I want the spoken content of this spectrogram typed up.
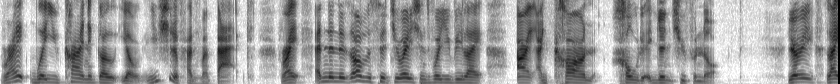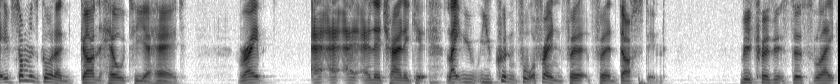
right, where you kind of go, yo, you should have had my back, right? And then there's other situations where you'd be like, I, I can't hold it against you for not. You know mean? Like if someone's got a gun held to your head right? And, they're trying to get like you you couldn't fault a friend for for dusting because it's just like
